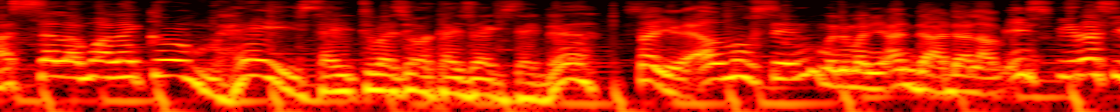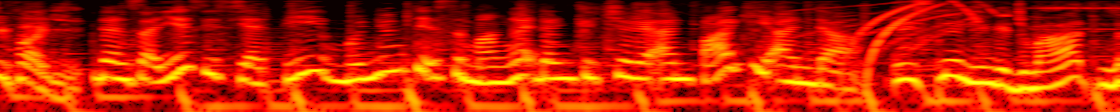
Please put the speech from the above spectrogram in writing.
Assalamualaikum. Hey, saya Tuan Azul Taizu Alexander. Saya Al Muhsin menemani anda dalam Inspirasi Pagi. Dan saya Sisiati menyuntik semangat dan keceriaan pagi anda. Isnin hingga Jumaat, 6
